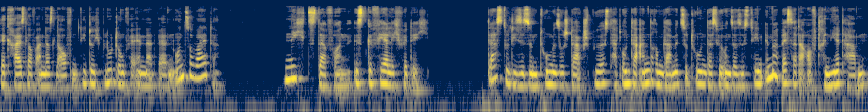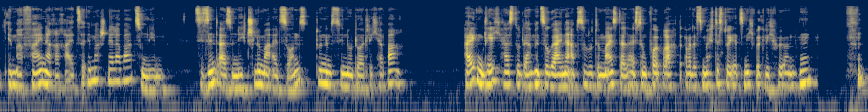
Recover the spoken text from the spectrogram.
der Kreislauf anders laufen, die Durchblutung verändert werden und so weiter. Nichts davon ist gefährlich für dich. Dass du diese Symptome so stark spürst, hat unter anderem damit zu tun, dass wir unser System immer besser darauf trainiert haben, immer feinere Reize immer schneller wahrzunehmen. Sie sind also nicht schlimmer als sonst, du nimmst sie nur deutlicher wahr. Eigentlich hast du damit sogar eine absolute Meisterleistung vollbracht, aber das möchtest du jetzt nicht wirklich hören. Hm?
